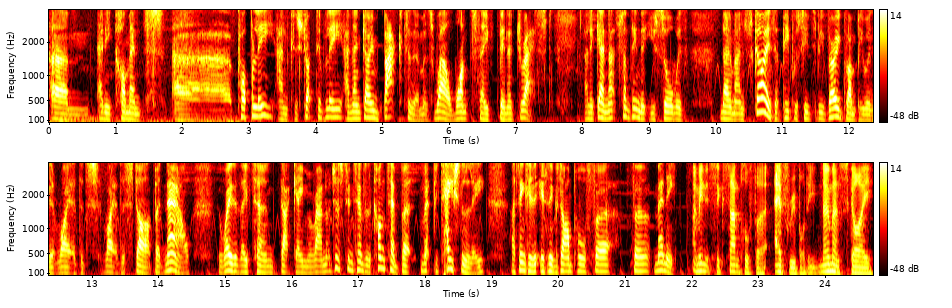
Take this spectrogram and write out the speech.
um, any comments uh, properly and constructively, and then going back to them as well once they've been addressed. And again, that's something that you saw with No Man's Sky is that people seem to be very grumpy with it right at the right at the start. But now, the way that they've turned that game around, not just in terms of the content, but reputationally, I think is, is an example for for many. I mean, it's an example for everybody. No Man's Sky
